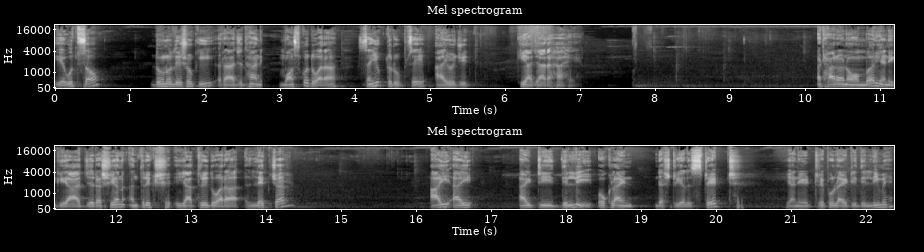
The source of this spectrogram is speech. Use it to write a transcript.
ये उत्सव दोनों देशों की राजधानी मॉस्को द्वारा संयुक्त रूप से आयोजित किया जा रहा है। 18 नवंबर, यानी कि आज रशियन अंतरिक्ष यात्री द्वारा lecture I I I T Delhi Okhla industrial state, यानी ट्रिपल आई टी दिल्ली में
